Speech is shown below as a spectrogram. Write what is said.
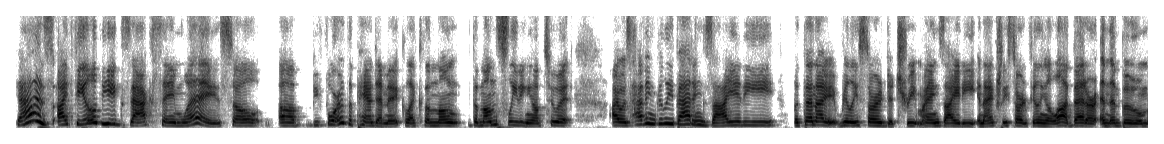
Yes, I feel the exact same way. So, uh, before the pandemic, like the month, the months leading up to it, I was having really bad anxiety. But then I really started to treat my anxiety, and I actually started feeling a lot better. And then, boom,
